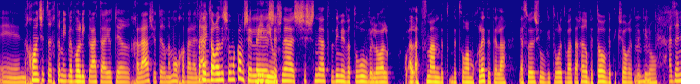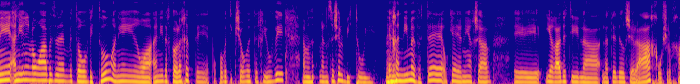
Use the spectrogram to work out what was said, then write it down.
אה, נכון שצריך תמיד לבוא לקראת היותר חלש, יותר נמוך, אבל צריך עדיין... ליצור איזשהו מקום של, אה, בדיוק. ששני, ששני הצדדים יוותרו ולא על על עצמן בצורה מוחלטת, אלא יעשו איזשהו ויתור לטובת האחר, בטוב, בתקשורת, mm-hmm. וכאילו... אז אני, אני לא רואה בזה בתור ויתור, אני, רואה, אני דווקא הולכת, אה, אפרופו בתקשורת חיובית, לנושא של ביטוי. Mm-hmm. איך אני מבטא, אוקיי, אני עכשיו... אה, ירדתי לתדר שלך או שלך,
